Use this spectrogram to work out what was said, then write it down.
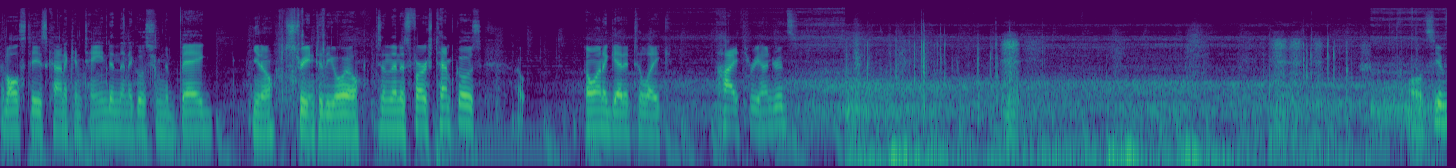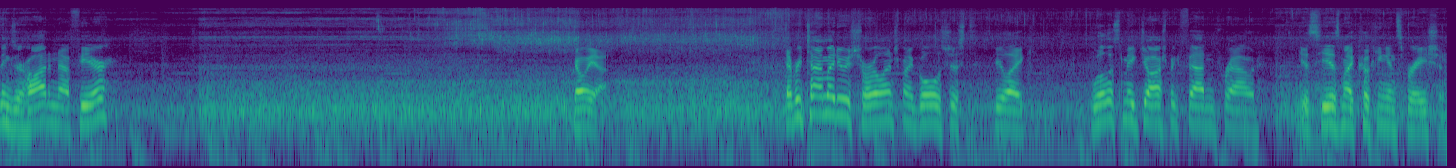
It all stays kind of contained and then it goes from the bag, you know, straight into the oil. And then as far as temp goes, I, I wanna get it to like high 300s. Let's see if things are hot enough here. Oh yeah. Every time I do a shore lunch, my goal is just to be like, will this make Josh McFadden proud? Because he is my cooking inspiration.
